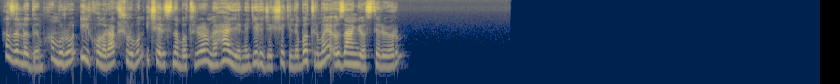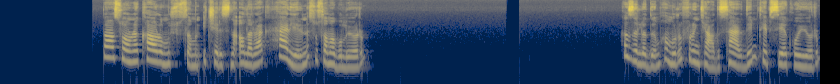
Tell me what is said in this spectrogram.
Hazırladığım hamuru ilk olarak şurubun içerisine batırıyorum ve her yerine gelecek şekilde batırmaya özen gösteriyorum. Daha sonra kavrulmuş susamın içerisine alarak her yerini susama buluyorum. Hazırladığım hamuru fırın kağıdı serdiğim tepsiye koyuyorum.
